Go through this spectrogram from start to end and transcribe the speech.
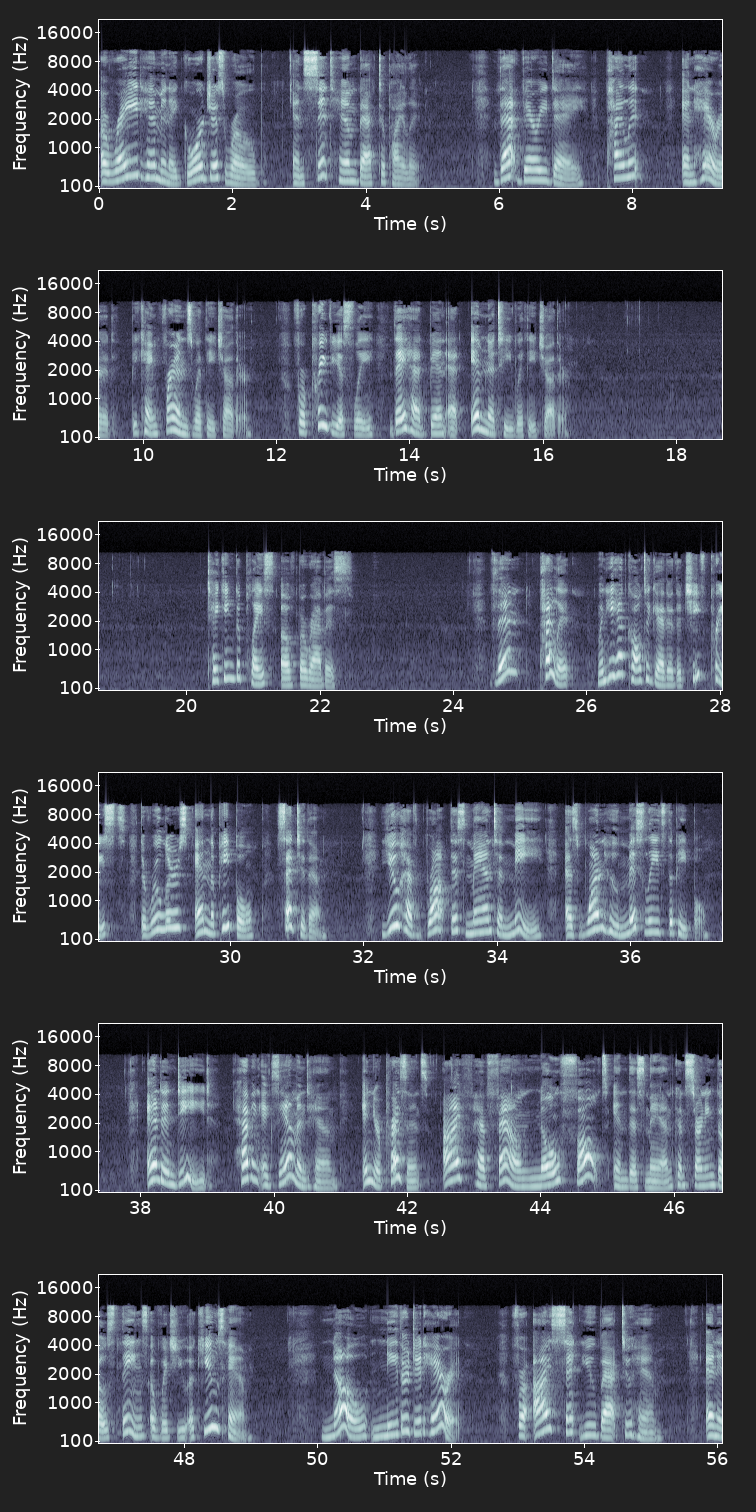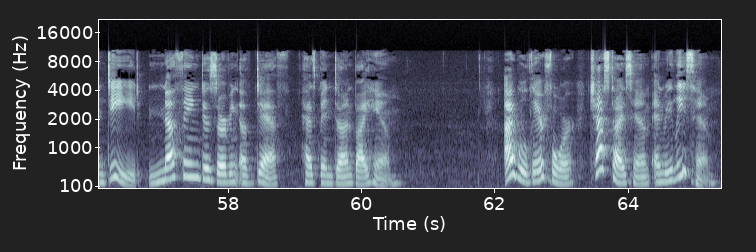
arrayed him in a gorgeous robe, and sent him back to Pilate. That very day, Pilate and Herod became friends with each other, for previously they had been at enmity with each other. Taking the place of Barabbas. Then Pilate, when he had called together the chief priests, the rulers, and the people, said to them, You have brought this man to me as one who misleads the people. And indeed, having examined him in your presence, I have found no fault in this man concerning those things of which you accuse him. No, neither did Herod, for I sent you back to him. And indeed, nothing deserving of death has been done by him. I will therefore chastise him and release him.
